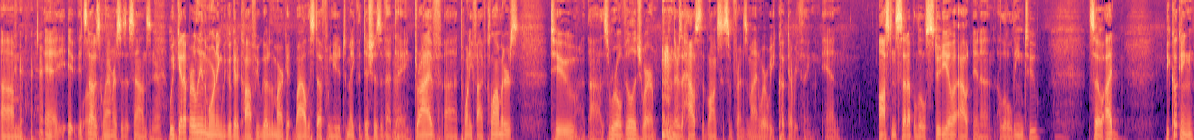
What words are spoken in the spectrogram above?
Um, and it, it's not as glamorous as it sounds. No. We'd get up early in the morning. We'd go get a coffee. We'd go to the market, buy all the stuff we needed to make the dishes of that Hmm. day. Drive uh, 25 kilometers to uh, this rural village where there's a house that belongs to some friends of mine where we cooked everything. And Austin set up a little studio out in a, a little lean-to. So I'd be cooking.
